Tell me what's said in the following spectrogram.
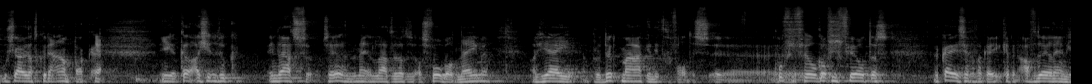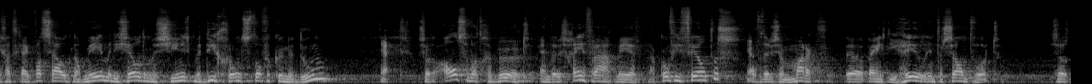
hoe zou je dat kunnen aanpakken. Je kan, als je natuurlijk inderdaad, laten we dat als voorbeeld nemen. Als jij een product maakt, in dit geval dus koffiefilters. koffiefilters dan kan je zeggen, oké, okay, ik heb een afdeling en die gaat kijken, wat zou ik nog meer met diezelfde machines, met die grondstoffen kunnen doen? Ja. Zodat als er wat gebeurt en er is geen vraag meer naar koffiefilters, ja. of er is een markt uh, opeens die heel interessant wordt. Zodat,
